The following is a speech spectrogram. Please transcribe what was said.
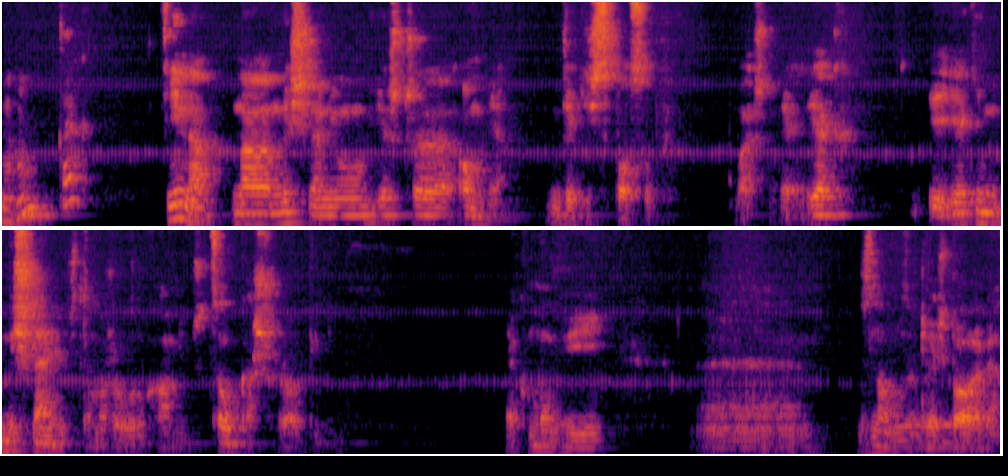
Mhm. Tak? I na, na myśleniu jeszcze o mnie w jakiś sposób. Właśnie, jak jakim myśleniem to może uruchomić? Co Łukasz robi? Jak mówi, e, znowu zrobiłeś bałagan.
